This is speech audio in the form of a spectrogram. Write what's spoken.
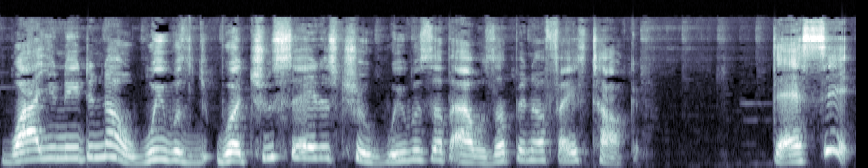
Why you need to know? We was what you said is true. We was up, I was up in her face talking. That's it.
